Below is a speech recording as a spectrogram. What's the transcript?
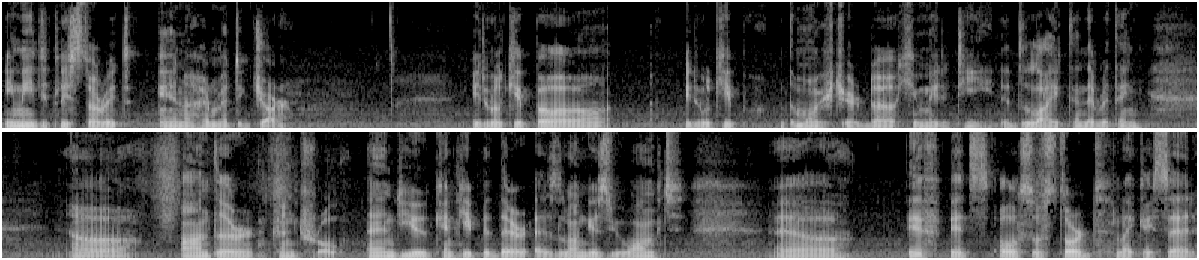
immediately store it in a hermetic jar. It will keep uh, it will keep the moisture the humidity the light and everything uh, under control. And you can keep it there as long as you want. Uh, if it's also stored like I said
